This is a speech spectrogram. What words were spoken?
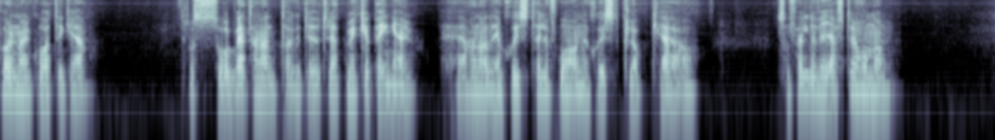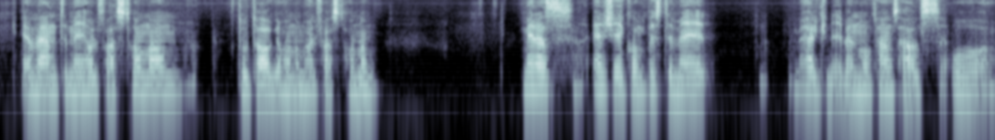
vår narkotika. Och så såg vi att han hade tagit ut rätt mycket pengar. Eh, han hade en schysst telefon, en schysst klocka och så följde vi efter honom. En vän till mig höll fast honom, tog tag i honom och höll fast honom. Medan en tjejkompis till mig höll kniven mot hans hals och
